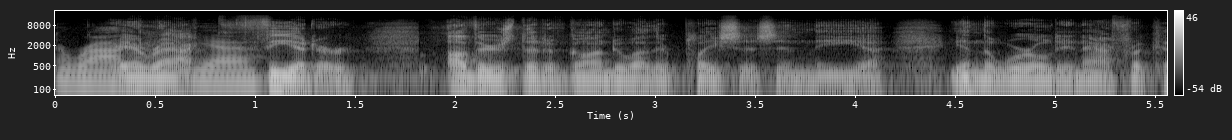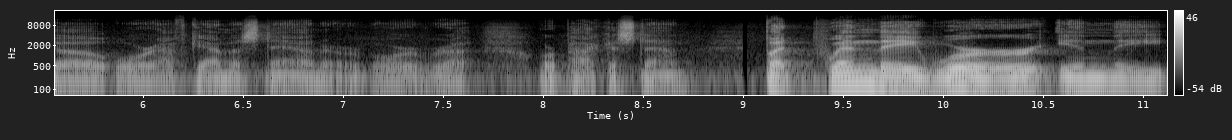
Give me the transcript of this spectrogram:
Iraq, Iraq yeah. theater. Others that have gone to other places in the uh, in the world, in Africa or Afghanistan or or, uh, or Pakistan. But when they were in the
